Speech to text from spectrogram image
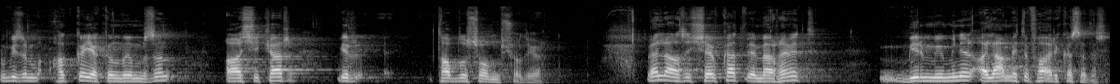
Bu bizim hakka yakınlığımızın aşikar bir tablosu olmuş oluyor. Velhâsıl şefkat ve merhamet bir müminin alameti farikasıdır.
